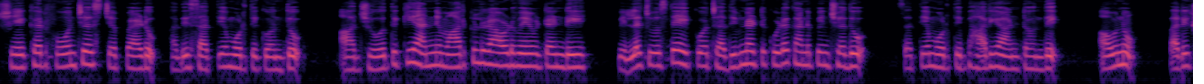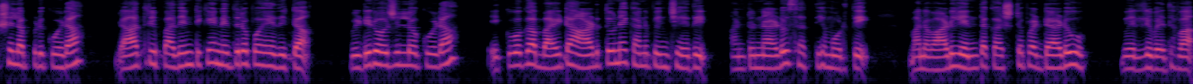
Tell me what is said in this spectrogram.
శేఖర్ ఫోన్ చేసి చెప్పాడు. అది సత్యమూర్తి గొంతు. ఆ జ్యోతికి అన్ని మార్కులు రావడం ఏమిటండి పిల్ల చూస్తే ఎక్కువ చదివినట్టు కూడా కనిపించదు. సత్యమూర్తి భార్య అంటోంది. అవును పరీక్షలప్పుడు కూడా రాత్రి పదింటికే నిద్రపోయేదిట. విడి రోజుల్లో కూడా ఎక్కువగా బయట ఆడుతూనే కనిపించేది అంటున్నాడు సత్యమూర్తి. మనవాడు ఎంత కష్టపడ్డాడు? వెర్రి వెధవ.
